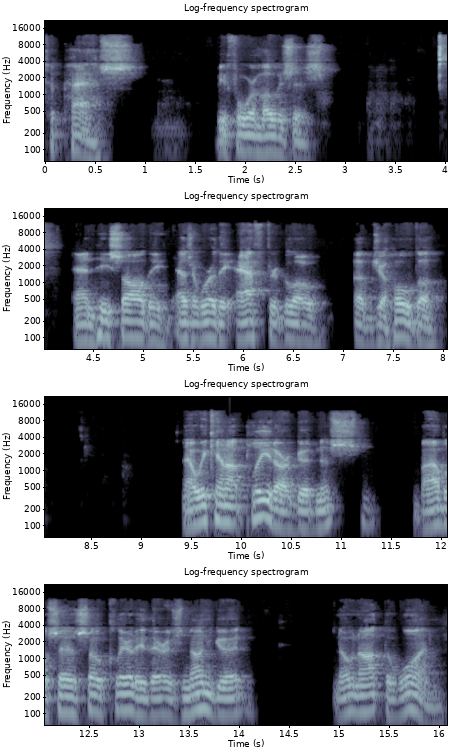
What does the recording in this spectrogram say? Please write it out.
to pass before Moses. And he saw the, as it were, the afterglow of Jehovah. Now we cannot plead our goodness. The Bible says so clearly there is none good, no, not the one.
